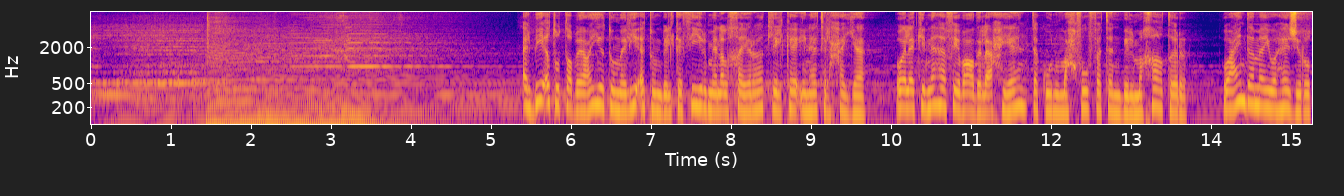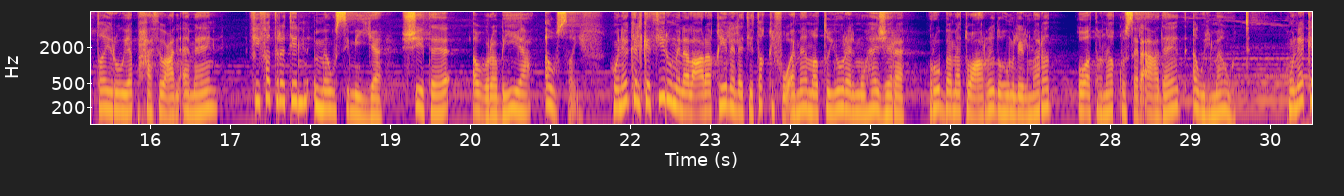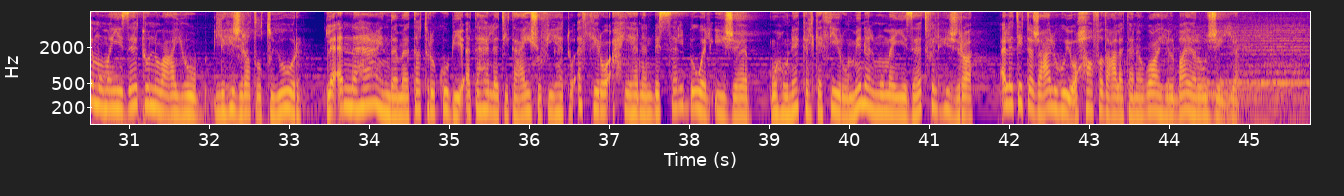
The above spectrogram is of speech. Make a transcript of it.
البيئة الطبيعية مليئة بالكثير من الخيرات للكائنات الحية، ولكنها في بعض الأحيان تكون محفوفة بالمخاطر، وعندما يهاجر الطير يبحث عن أمان في فترة موسمية شتاء أو ربيع أو صيف. هناك الكثير من العراقيل التي تقف أمام الطيور المهاجرة ربما تعرضهم للمرض وتناقص الأعداد أو الموت. هناك مميزات وعيوب لهجرة الطيور لأنها عندما تترك بيئتها التي تعيش فيها تؤثر أحيانا بالسلب والإيجاب وهناك الكثير من المميزات في الهجرة التي تجعله يحافظ على تنوعه البيولوجي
